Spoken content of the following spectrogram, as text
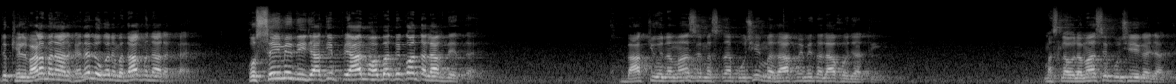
تو کھلواڑا بنا رکھا ہے نا، لوگوں نے مذاق بنا رکھا ہے۔ غصے میں دی جاتی ہے پیار محبت میں کون طلاق دیتا ہے؟ باقی علماء سے مسئلہ پوچھیے، مذاق میں بھی طلاق ہو جاتی۔ ہے مسئلہ علماء سے پوچھیے گا جا کے۔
